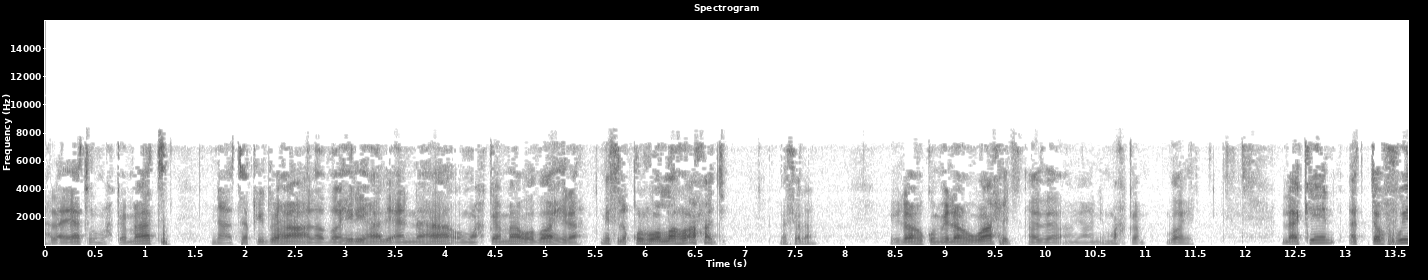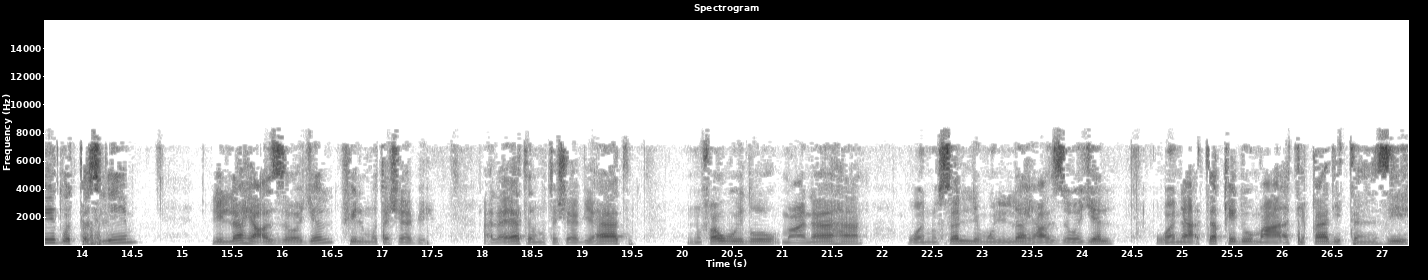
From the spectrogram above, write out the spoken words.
الآيات المحكمات نعتقدها على ظاهرها لأنها محكمة وظاهرة مثل قل هو الله أحد مثلا. إلهكم إله واحد هذا يعني محكم ظاهر. لكن التفويض والتسليم لله عز وجل في المتشابه. الآيات المتشابهات نفوض معناها ونسلم لله عز وجل ونعتقد مع اعتقاد التنزيه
